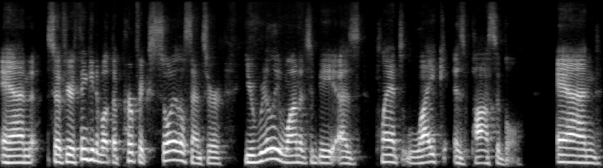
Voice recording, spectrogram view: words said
And so, if you're thinking about the perfect soil sensor, you really want it to be as plant like as possible. And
